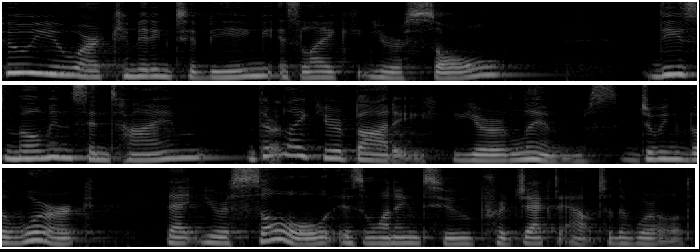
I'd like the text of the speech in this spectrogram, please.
who you are committing to being is like your soul, these moments in time, they're like your body, your limbs, doing the work that your soul is wanting to project out to the world.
